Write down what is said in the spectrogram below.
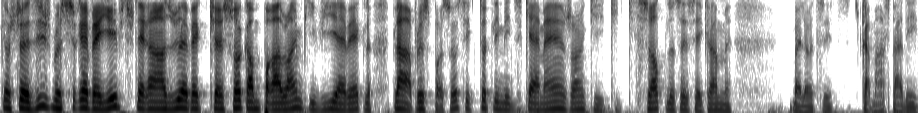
comme je te dis, je me suis réveillé puis je t'ai rendu avec ça comme problème puis vis avec. Là. Puis là, en plus, c'est pas ça, c'est que tous les médicaments genre qui, qui, qui sortent, c'est comme ben là, tu sais, tu commences par des.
